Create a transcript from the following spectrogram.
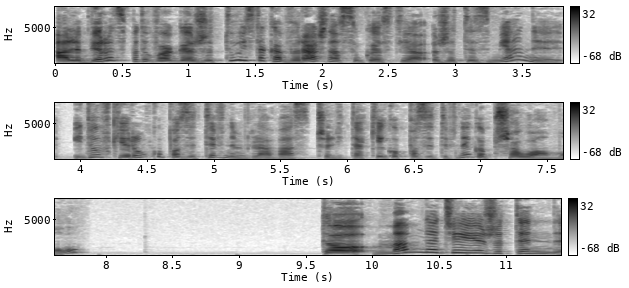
Ale biorąc pod uwagę, że tu jest taka wyraźna sugestia, że te zmiany idą w kierunku pozytywnym dla Was, czyli takiego pozytywnego przełomu, to mam nadzieję, że ten, y,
